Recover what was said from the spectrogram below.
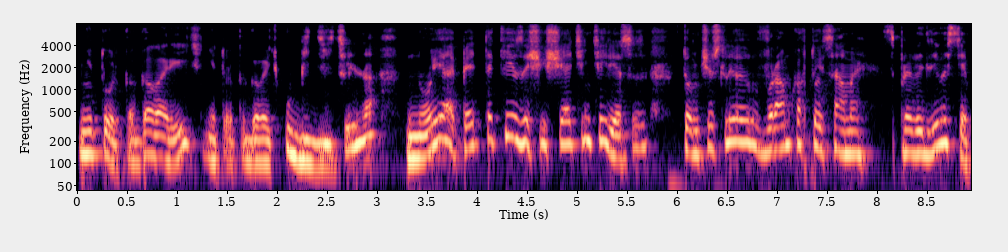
не только говорить, не только говорить убедительно, но и опять-таки защищать интересы, в том числе в рамках той самой справедливости,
